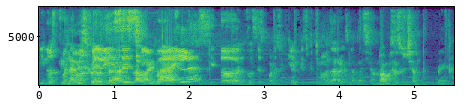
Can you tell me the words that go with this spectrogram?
y nos ponemos felices y bailas. y todo. Entonces, por eso quiero que escuchemos Una recomendación. Vamos a escucharla. Venga.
